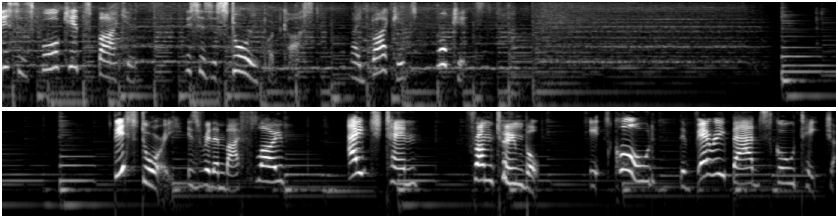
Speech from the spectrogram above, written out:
This is For Kids by Kids. This is a story podcast made by kids for kids. This story is written by Flo, age 10, from Toombul. It's called The Very Bad School Teacher.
